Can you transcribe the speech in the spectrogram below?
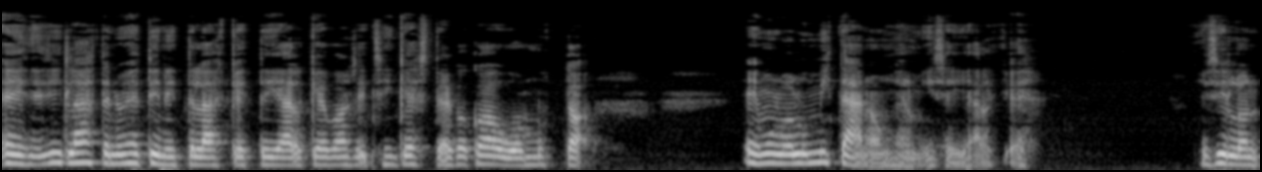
ei niin siitä lähtenyt heti niiden lääkkeiden jälkeen, vaan sitten siinä kesti aika kauan, mutta ei mulla ollut mitään ongelmia sen jälkeen. Ja silloin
